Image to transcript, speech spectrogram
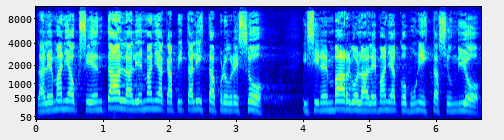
la Alemania occidental, la Alemania capitalista progresó y sin embargo la Alemania comunista se hundió.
